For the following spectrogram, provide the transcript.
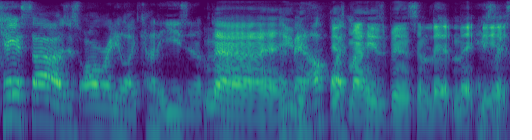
KSI is just already like kind of easing up. Nah, he man, I'll needs to just fight- mind his business and let He's like,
